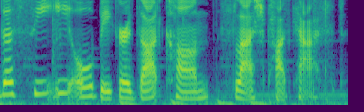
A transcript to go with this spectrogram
theceobaker.com slash podcast.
